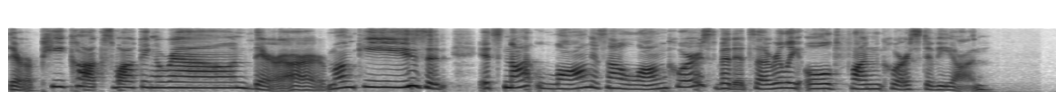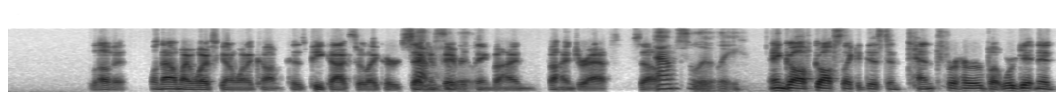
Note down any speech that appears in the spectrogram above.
there are peacocks walking around, there are monkeys, and it's not long. It's not a long course, but it's a really old, fun course to be on. Love it. Well, now my wife's gonna want to come because peacocks are like her second Absolutely. favorite thing behind behind giraffes. So Absolutely. And golf, golf's like a distant tenth for her, but we're getting it,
